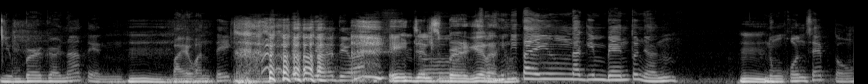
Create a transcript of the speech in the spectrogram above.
yung burger natin Mm. buy one take one. di ba? Angel's So- Burger, so ano? hindi tayo yung nag-imbento niyan Mm. nung konsepto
